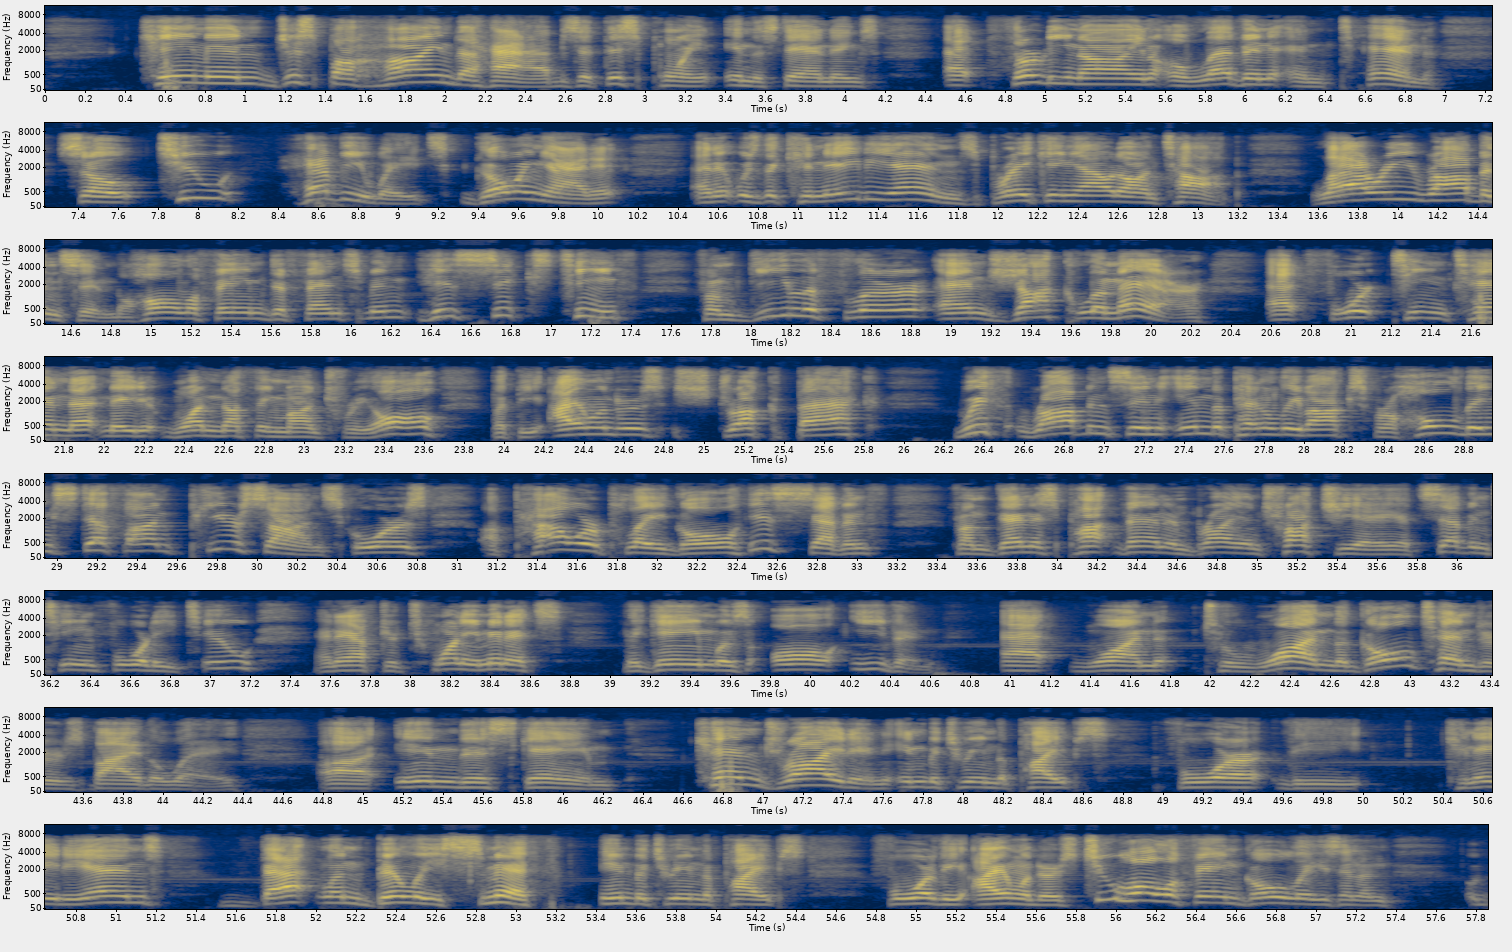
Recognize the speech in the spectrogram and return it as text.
came in just behind the Habs at this point in the standings at 39, 11, and 10. So two heavyweights going at it, and it was the Canadiens breaking out on top. Larry Robinson, the Hall of Fame defenseman, his 16th from Guy Lafleur and Jacques Lemaire at 14-10. That made it 1-0 Montreal, but the Islanders struck back with Robinson in the penalty box for holding, Stefan Persson scores a power play goal, his seventh, from Denis Potvin and Bryan Trottier at 17:42, and after 20 minutes, the game was all even at one to one. The goaltenders, by the way, uh, in this game, Ken Dryden in between the pipes for the Canadiens, Battling Billy Smith in between the pipes for the Islanders. Two Hall of Fame goalies and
